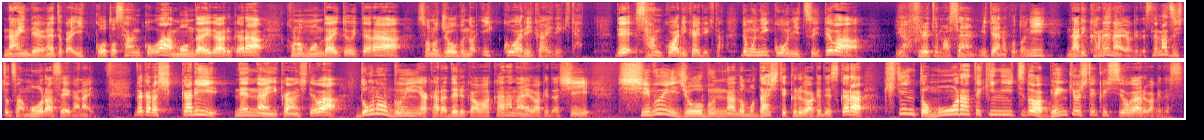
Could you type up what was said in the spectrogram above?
ないんだよねとか1項と3項は問題があるからこの問題解いたらその条文の1個は理解できた。で3個は理解できた。でも2項についてはいや触れてませんみたいなことになりかねないわけですね。まず一つは網羅性がない。だからしっかり年内に関してはどの分野から出るかわからないわけだし渋い条文なども出してくるわけですからきちんと網羅的に一度は勉強していく必要があるわけです。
